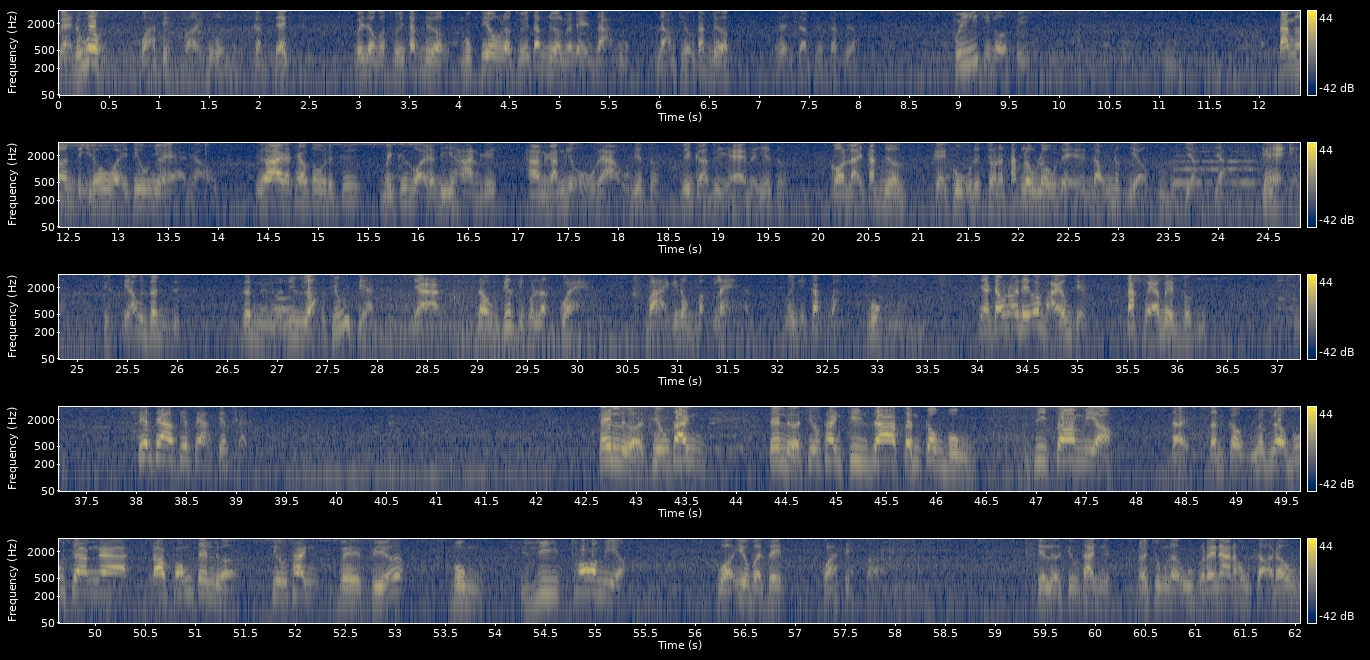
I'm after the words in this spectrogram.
Mẹ đúng không? Quá tuyệt vời luôn. Cần đếch thì. Bây giờ có thuế tắc đường. Mục tiêu là thuế tắc đường là để giảm giảm thiểu tắc đường. Đấy, giảm thiểu tắc đường. Phí xin lỗi phí tăng hơn tỷ đô vậy, tiêu nhòe à, đéo. Thứ hai là theo tôi là cứ, mình cứ gọi là đi hàn cái, hàn gắn cái ổ gà của biết thôi, với cả vỉa hè đấy thôi. Còn lại tắc đường, kệ cụ đó cho nó tắc lâu lâu để đóng được nhiều, thu được nhiều dạ. kệ việc đéo dân dân New York thiếu tiền, nhà giàu tiếc chỉ có lợn què, vài cái đồng bạc lẻ, mấy cái cắc bạc vụn nhà cháu nói thế có phải không chị? Tắc vẽ bền vững. Tiếp theo tiếp theo tiếp theo. Tên lửa siêu thanh, tên lửa siêu thanh Kinza tấn công vùng Zitomir đấy, tấn công lực lượng vũ trang Nga đang phóng tên lửa siêu thanh về phía vùng Zitomir của yêu và Zen quá tuyệt vời. Tên lửa siêu thanh, nói chung là Ukraine nó không sợ đâu,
